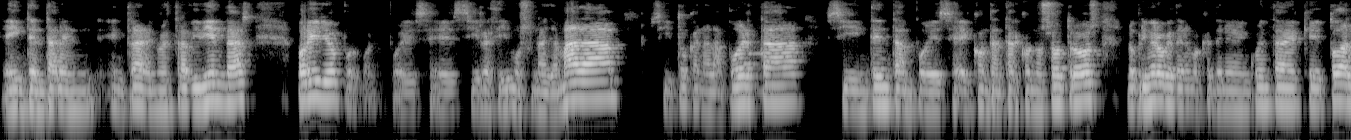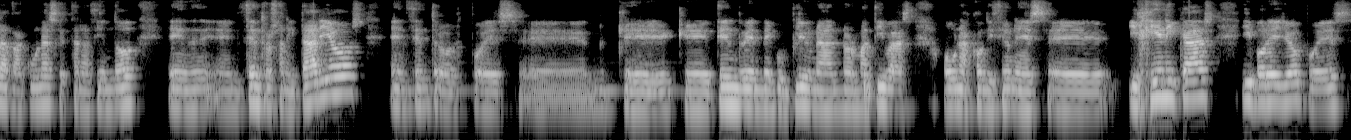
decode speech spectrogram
e intentar entrar en nuestras viviendas. Por ello, pues, bueno, pues eh, si recibimos una llamada, si tocan a la puerta, si intentan pues eh, contactar con nosotros, lo primero que tenemos que tener en cuenta es que todas las vacunas se están haciendo en, centros sanitarios, en centros pues eh, que, tienden de cumplir unas normativas o unas condiciones eh, higiénicas y por ello pues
